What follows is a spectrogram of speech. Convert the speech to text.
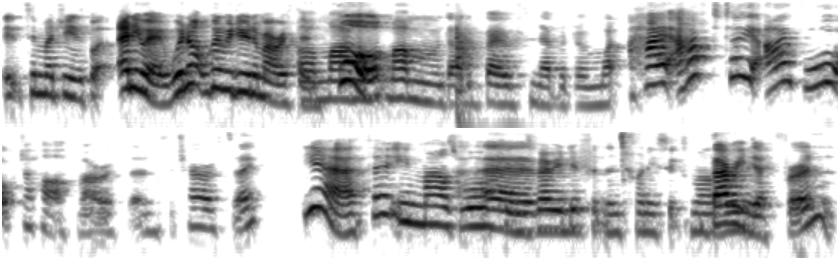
it's in my jeans. But anyway, we're not going to be doing a marathon. Oh, my, but... my mum and dad have both never done one. I, I have to tell you, I've walked a half marathon for charity. Yeah, 13 miles walking um, is very um, different than 26 miles. Very running. different.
